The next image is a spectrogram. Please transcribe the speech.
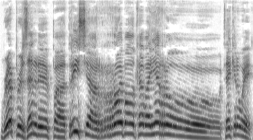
Representative Patricia Roybal Caballero. Take it away.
